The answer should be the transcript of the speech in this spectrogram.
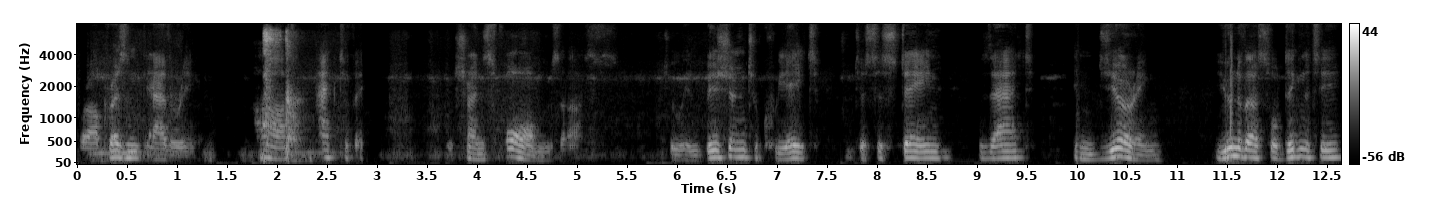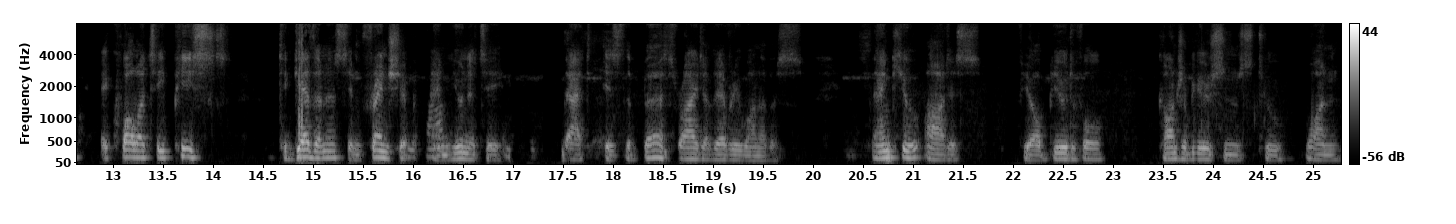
for our present gathering, art activates transforms us to envision, to create, to sustain that enduring universal dignity, equality, peace, togetherness in friendship and uh-huh. unity. That is the birthright of every one of us. Thank you, artists, for your beautiful contributions to one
